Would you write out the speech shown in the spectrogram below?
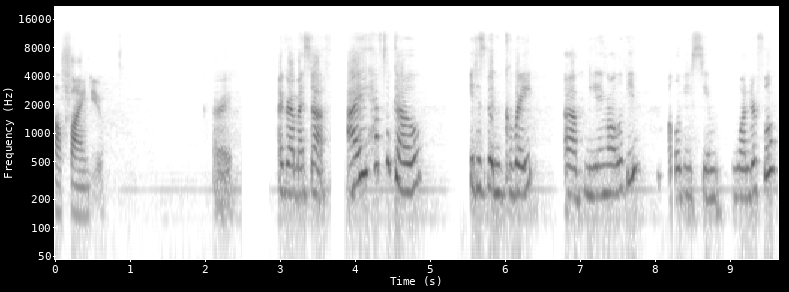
I'll find you. All right. I grab my stuff. I have to go. It has been great uh, meeting all of you. All of you seem wonderful.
